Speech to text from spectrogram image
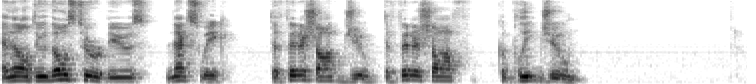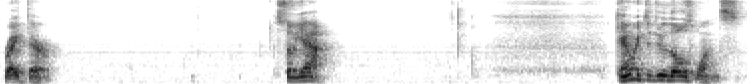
And then I'll do those two reviews next week to finish off June, to finish off complete June. Right there. So yeah. Can't wait to do those ones.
